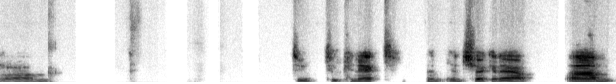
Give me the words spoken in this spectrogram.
um, to to connect and, and check it out. Um,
